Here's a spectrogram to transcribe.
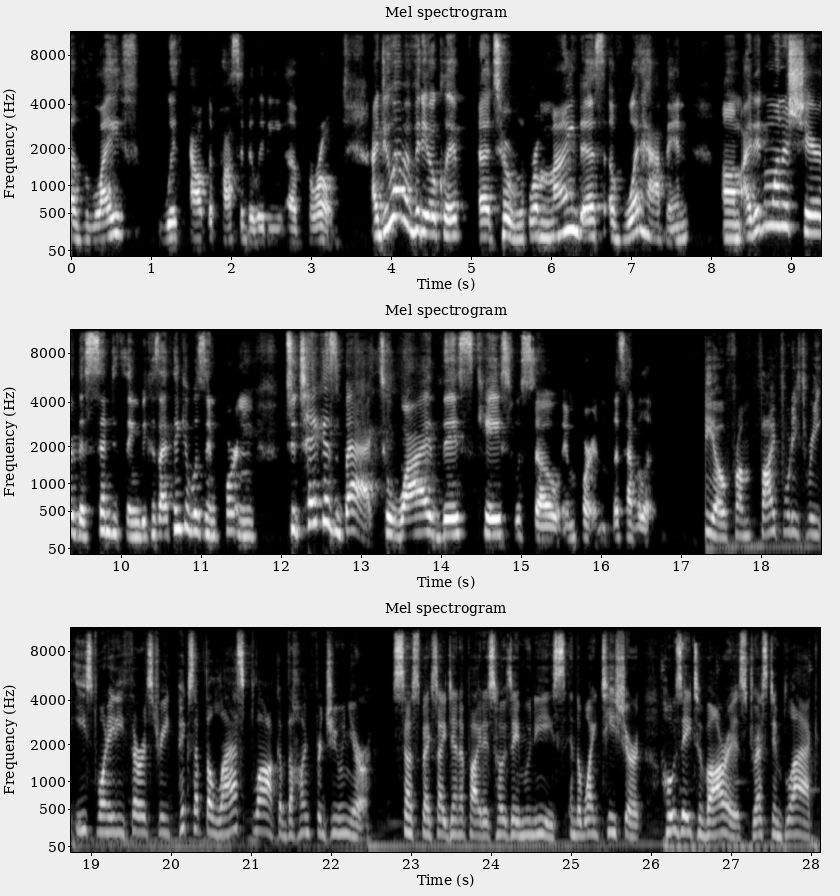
of life without the possibility of parole. I do have a video clip uh, to remind us of what happened. Um, I didn't want to share the sentencing because I think it was important to take us back to why this case was so important. Let's have a look. Video from 543 East 183rd Street picks up the last block of the hunt for Junior. Suspects identified as Jose Muniz in the white t shirt, Jose Tavares dressed in black,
